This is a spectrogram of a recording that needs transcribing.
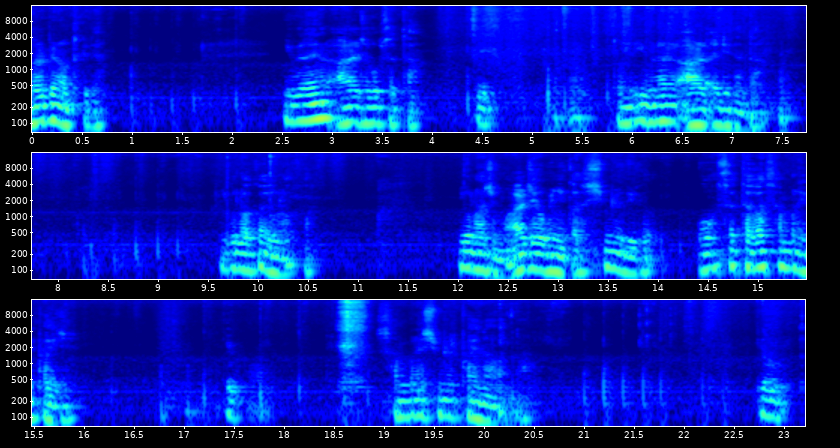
넓이는 어떻게 돼? 2분의 1 R 제곱 세타 예. 또는 2분의 1 RL이 된다. 이걸로 할까 이걸로 할까? 이걸로 하지 뭐 R 제곱이니까 16이고 오 세타가 3분의 2 파이지. 예. 3분의 16 파이 나왔나? 나옵니다.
